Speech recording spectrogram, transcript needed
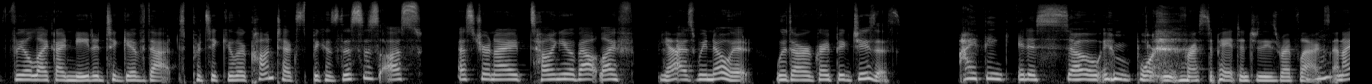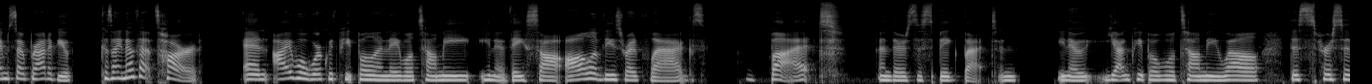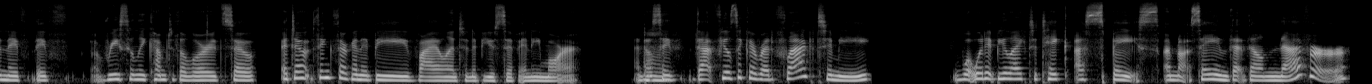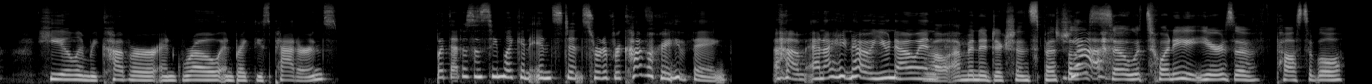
feel like I needed to give that particular context because this is us, Esther and I, telling you about life yeah. as we know it with our great big Jesus. I think it is so important for us to pay attention to these red flags. Mm-hmm. And I'm so proud of you because I know that's hard. And I will work with people and they will tell me, you know, they saw all of these red flags, but, and there's this big but. And you know, young people will tell me, well, this person they've they've recently come to the Lord, so I don't think they're going to be violent and abusive anymore. And I'll mm. say that feels like a red flag to me. What would it be like to take a space? I'm not saying that they'll never heal and recover and grow and break these patterns, but that doesn't seem like an instant sort of recovery thing. Um, and I know, you know, and well, I'm an addiction specialist. Yeah. So with 20 years of possible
